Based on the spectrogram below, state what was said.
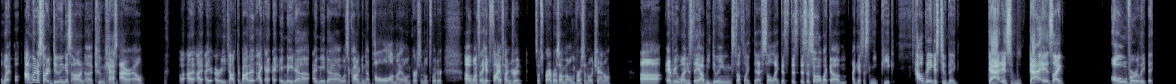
When, I'm gonna start doing this on uh, Coomcast IRL. I, I I already talked about it. I, I I made a I made a what's it called again a poll on my own personal Twitter. Uh, once I hit 500 subscribers on my own personal channel, uh every Wednesday I'll be doing stuff like this. So like this this this is sort of like um I guess a sneak peek. How big is too big? That is that is like overly that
